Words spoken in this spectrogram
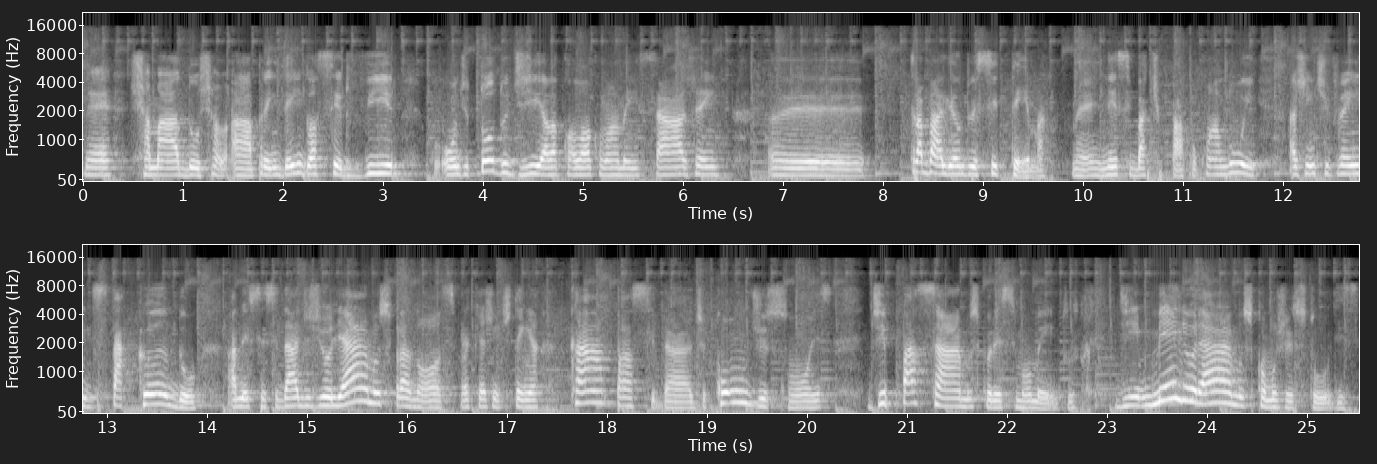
né, chamado Aprendendo a Servir, onde todo dia ela coloca uma mensagem é, trabalhando esse tema. Né? Nesse bate-papo com a Lui, a gente vem destacando a necessidade de olharmos para nós, para que a gente tenha capacidade, condições de passarmos por esse momento, de melhorarmos como gestores,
